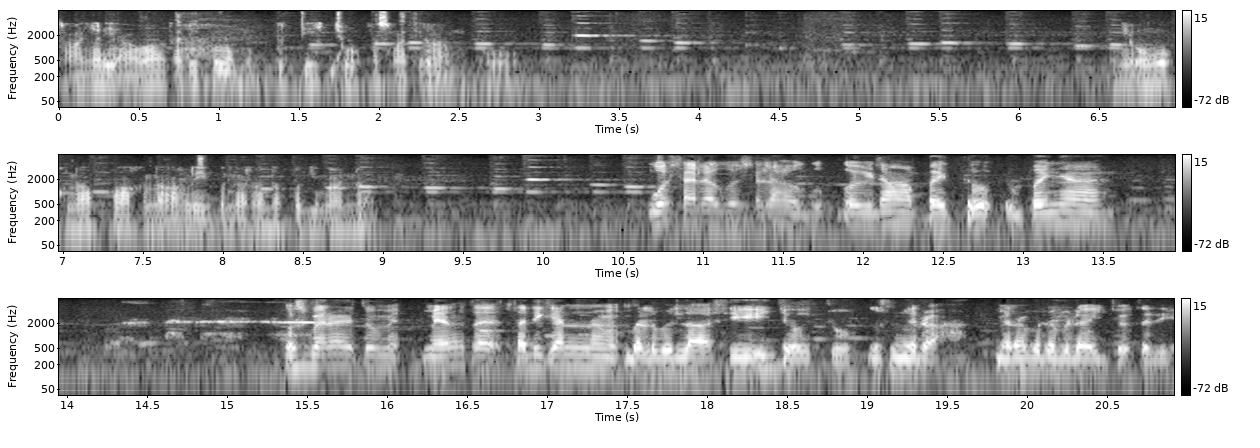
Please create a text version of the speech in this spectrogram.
Soalnya di awal tadi gue mau putih cuk pas mati lampu. Ini ungu kenapa? Kena ahli beneran apa gimana? Gua salah, gua salah. Gua bilang apa itu? Rupanya Gus merah itu me- merah ta- tadi kan bela-bela si hijau itu Gus merah merah bela-bela hijau tadi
